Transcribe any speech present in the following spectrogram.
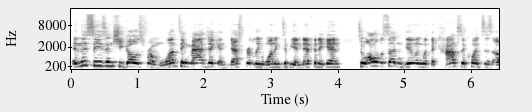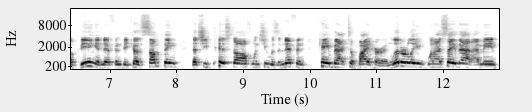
in this season, she goes from wanting magic and desperately wanting to be a Niffin again to all of a sudden dealing with the consequences of being a Niffin because something that she pissed off when she was a Niffin came back to bite her. And literally, when I say that, I mean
